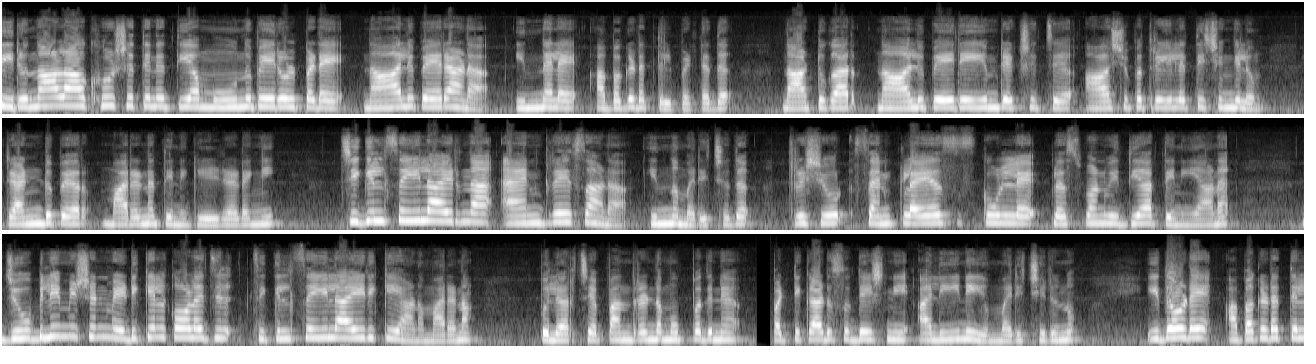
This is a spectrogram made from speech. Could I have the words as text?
തിരുനാൾ ആഘോഷത്തിനെത്തിയ മൂന്ന് പേരുൾപ്പെടെ നാലു പേരാണ് ഇന്നലെ അപകടത്തിൽപ്പെട്ടത്. നാട്ടുകാർ നാലു പേരെയും രക്ഷിച്ച് ആശുപത്രിയിലെത്തിച്ചെങ്കിലും രണ്ടുപേർ മരണത്തിന് കീഴടങ്ങി. ചികിത്സയിലായിരുന്ന ആൻഗ്രേസ് ആണ് ഇന്ന് മരിച്ചത്. തൃശൂർ സെന്റ് ക്ലയേഴ്സ് സ്കൂളിലെ പ്ലസ് വൺ വിദ്യാർത്ഥിനിയാണ്. ജൂബിലി മിഷൻ മെഡിക്കൽ കോളേജിൽ ചികിത്സയിലായിരിക്കെയാണ് മരണം. പുലർച്ചെ പന്ത്രണ്ട് മുപ്പതിന് പട്ടിക്കാട് സ്വദേശിനി അലീനയും മരിച്ചിരുന്നു. ഇതോടെ അപകടത്തിൽ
